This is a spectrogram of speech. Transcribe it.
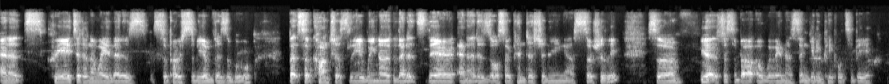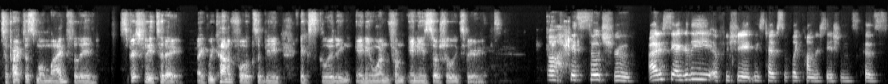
and it's created in a way that is supposed to be invisible, but subconsciously we know that it's there and it is also conditioning us socially. So yeah, it's just about awareness and getting people to be to practice more mindfully, especially today. Like we can't afford to be excluding anyone from any social experience. Oh, it's so true. Honestly, I really appreciate these types of like conversations because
